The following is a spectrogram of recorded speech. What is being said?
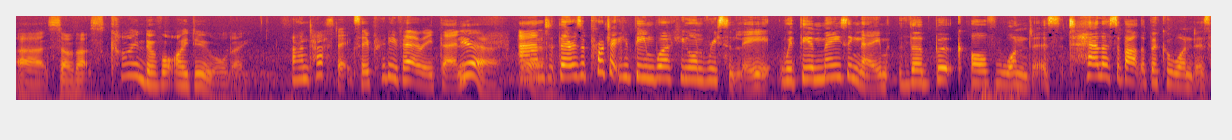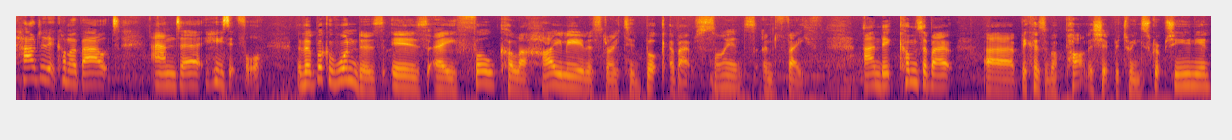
Uh, so that's kind of what I do all day. Fantastic. So pretty varied then. Yeah. And yeah. there is a project you've been working on recently with the amazing name, The Book of Wonders. Tell us about The Book of Wonders. How did it come about and uh, who's it for? The Book of Wonders is a full colour, highly illustrated book about science and faith. And it comes about uh, because of a partnership between Scripture Union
